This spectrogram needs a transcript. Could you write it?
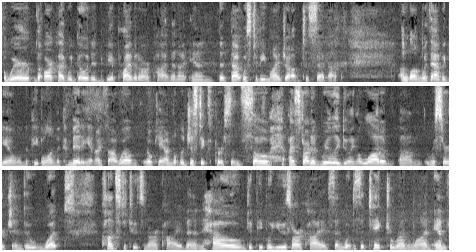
where the archive would go. It'd be a private archive, and I, and that that was to be my job to set up, along with Abigail and the people on the committee. And I thought, well, okay, I'm the logistics person, so I started really doing a lot of um, research into what constitutes an archive and how do people use archives and what does it take to run one. And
